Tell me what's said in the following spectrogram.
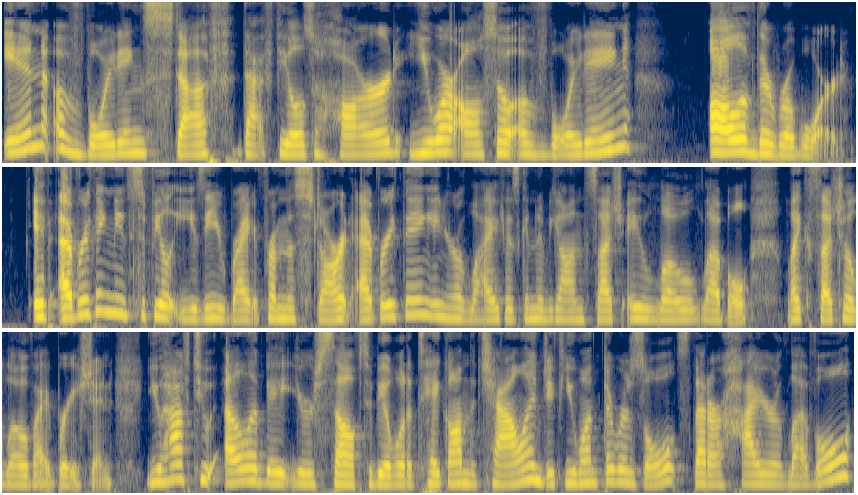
in avoiding stuff that feels hard, you are also avoiding all of the reward if everything needs to feel easy right from the start, everything in your life is going to be on such a low level, like such a low vibration. You have to elevate yourself to be able to take on the challenge. If you want the results that are higher level,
